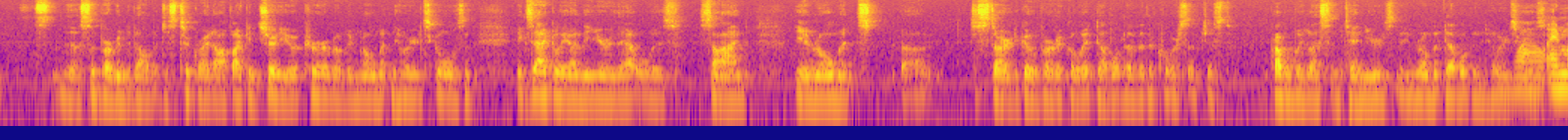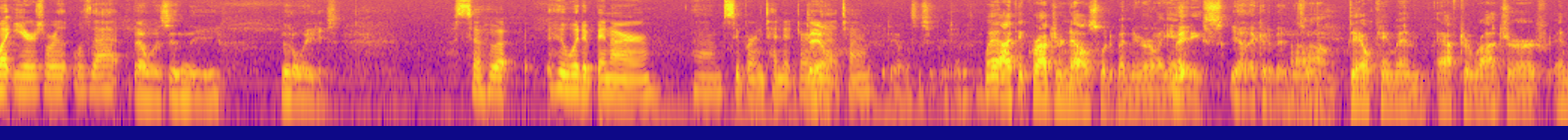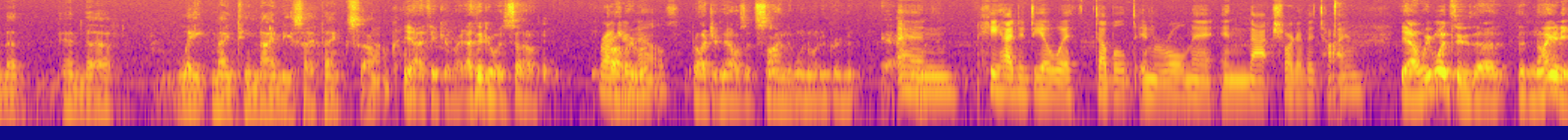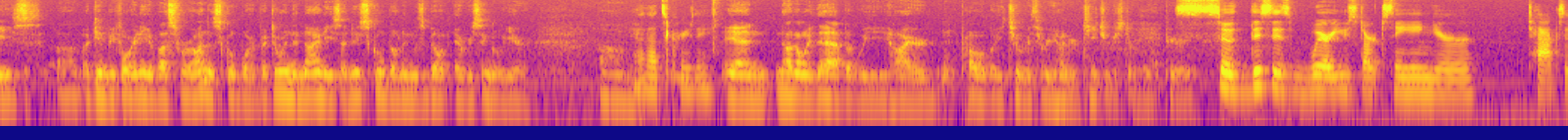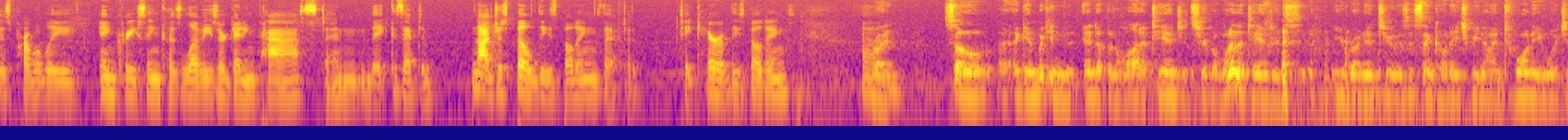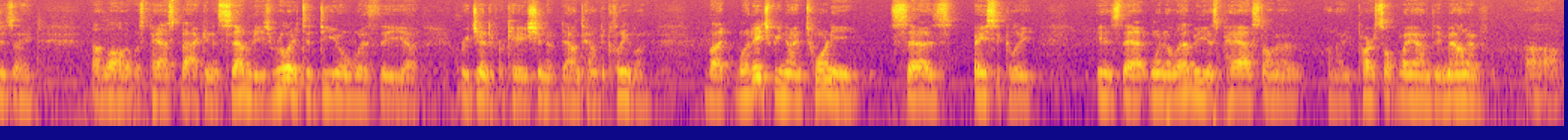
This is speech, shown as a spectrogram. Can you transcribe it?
the suburban development just took right off. I can show you a curve of enrollment in Hilliard schools, and exactly on the year that was signed, the enrollment uh, just started to go vertical. It doubled over the course of just probably less than 10 years. The enrollment doubled in Hilliard Wow. schools. Wow, and what years were was that? That was in the middle 80s. So who who would have been our um, superintendent during Dale. that time? Dale was the superintendent. Well, I think Roger Nels would have been the early May- 80s. Yeah, that could have been. So- Um, Dale came in after Roger in the in the late 1990s, I think. So Oh, okay. yeah, I think you're right. I think it was uh, Roger probably Ro- Nels. Roger Nels that signed the win-win agreement. yeah. And he had to deal with doubled enrollment in that short of a time. Yeah, we went through the, the 90s, uh, again, before any of us were on the school board, but during the 90s, a new school building was built every single year. Yeah, that's crazy. And not only that, but we hired probably two or 300 teachers during that period. So this is where you start seeing your taxes probably increasing because levies are getting passed and they, because they have to not just build these buildings, they have to take care of these buildings. Um, Right. So, uh, again, we can end up in a lot of tangents here, but one of the tangents you run into is this thing called HB 920, which is a, a law that was passed back in the 70s, really to deal with the uh, regentrification of downtown Cleveland. But what HB 920 says basically is that when a levy is passed on a, on a parcel of land, the amount of uh,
